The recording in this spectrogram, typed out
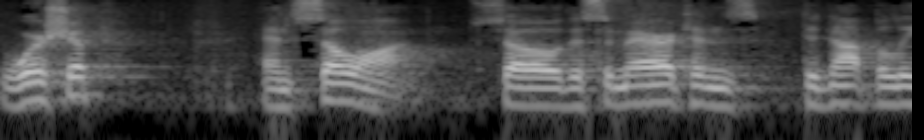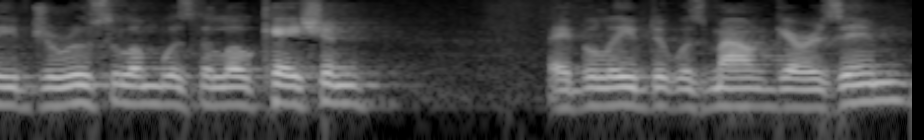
worship, and so on. So the Samaritans did not believe Jerusalem was the location. They believed it was Mount Gerizim.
